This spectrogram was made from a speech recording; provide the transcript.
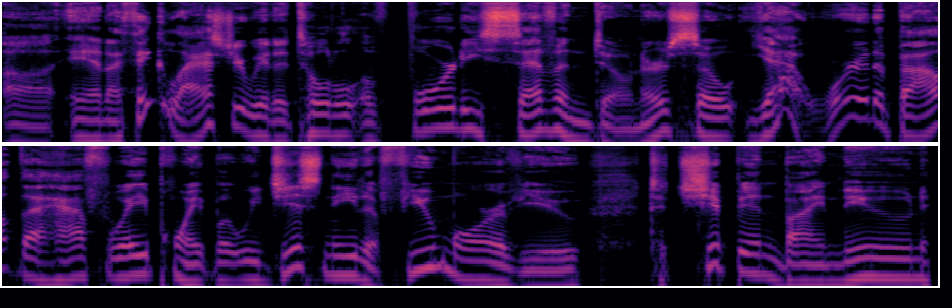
Uh, and I think last year we had a total of 47 donors. So, yeah, we're at about the halfway point, but we just need a few more of you to chip in by noon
